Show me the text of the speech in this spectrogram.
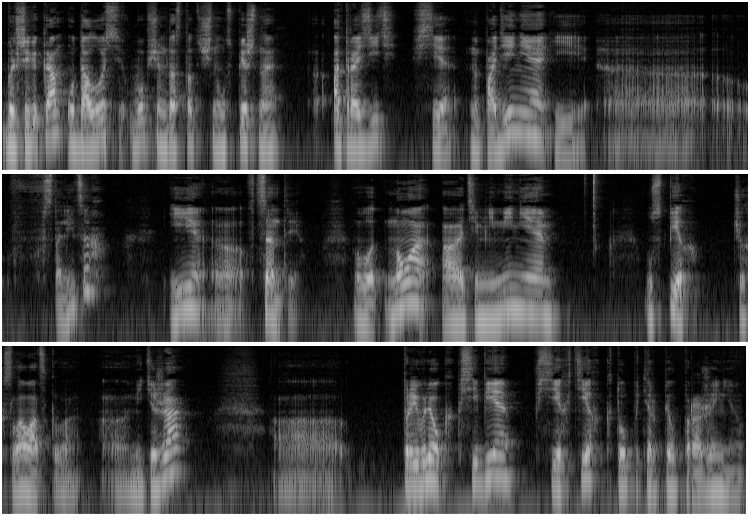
большевикам удалось, в общем, достаточно успешно отразить все нападения и э, в столицах, и э, в центре. Вот. Но, а, тем не менее, успех чехословацкого э, мятежа привлек к себе всех тех, кто потерпел поражение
